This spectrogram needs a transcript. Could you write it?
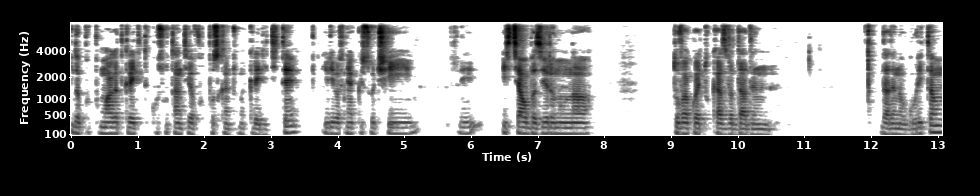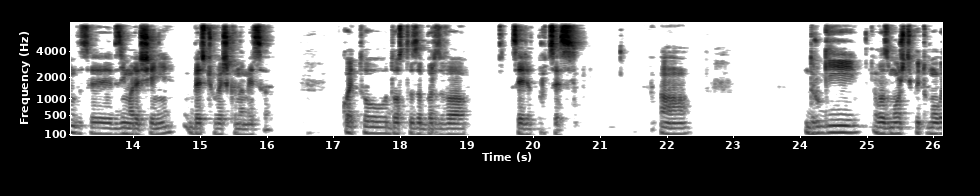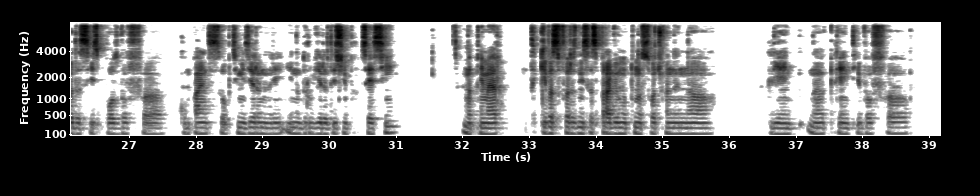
да подпомагат кредитните консултанти в отпускането на кредитите или в някои случаи нали, изцяло базирано на това, което казва даден, даден алгоритъм, да се взима решение без човешка намеса което доста забързва целият процес. А, Други възможности, които могат да се използват в компанията са оптимизиране и на други различни процеси. Например, такива свързани с правилното насочване на, клиент, на клиенти в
